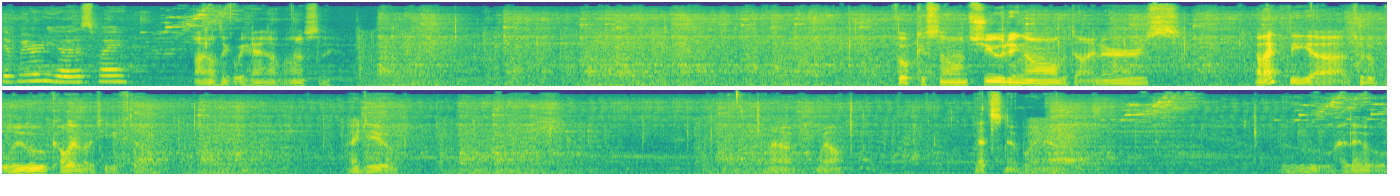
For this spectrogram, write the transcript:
Did we already go this way? I don't think we have, honestly. Focus on shooting all the diners. I like the uh, sort of blue color motif, though. I do. Oh, well. That's no bueno. Ooh, hello.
